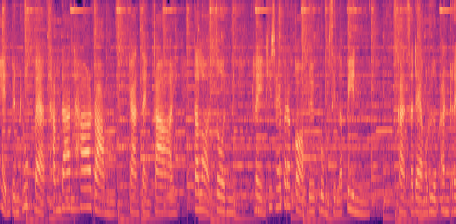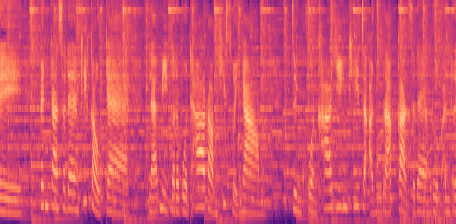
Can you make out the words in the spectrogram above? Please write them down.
เห็นเป็นรูปแบบทั้งด้านท่ารำการแต่งกาย ตลอดจน ลงที่ใช้ประกอบโดยกลุ่มศิลปิน การแสดงเรือมอันเร เป็นการแสดงที่เก่าแก่ และมีกระบวนท่ารำที่สวยงาม จึงควรค่ายิ่งที่จะอนุรักษ์การแสดงเรือมอันเร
